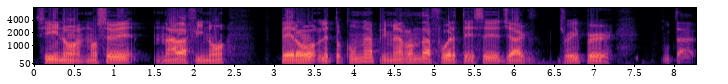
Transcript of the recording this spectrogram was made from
Sí, no, no se ve nada fino, pero le tocó una primera ronda fuerte, ese Jack Draper, puta,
